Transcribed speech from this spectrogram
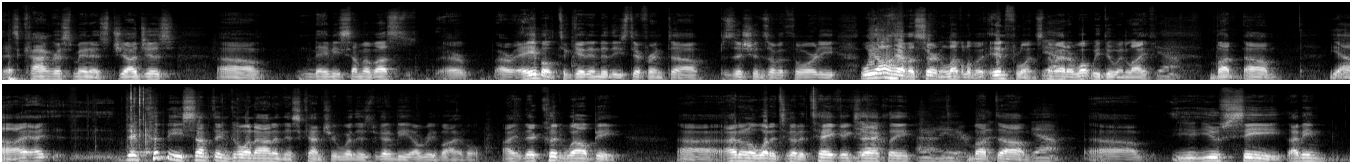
as congressmen, as judges. Uh, maybe some of us are are able to get into these different uh, positions of authority. We all have a certain level of influence, no matter what we do in life. Yeah. But um, yeah, I, I, there could be something going on in this country where there's going to be a revival. I, there could well be. Uh, I don't know what it's going to take exactly. Yeah, I don't either. But, But, um, yeah. You, you see, I mean,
